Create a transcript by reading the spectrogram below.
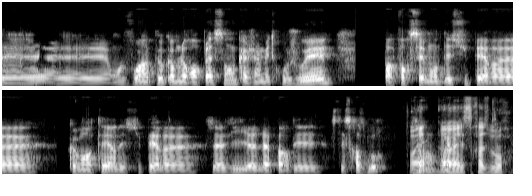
Euh, on le voit un peu comme le remplaçant, qui a jamais trop joué. Pas forcément des super euh, commentaires, des super euh, avis de la part des. C'était Strasbourg ouais, ça, ouais, ouais, Strasbourg.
